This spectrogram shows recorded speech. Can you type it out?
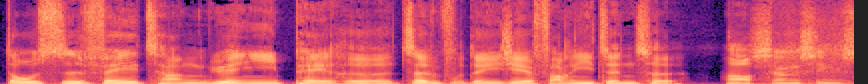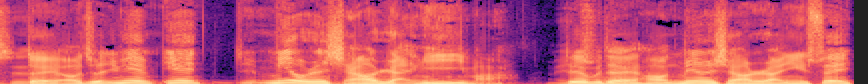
都是非常愿意配合政府的一些防疫政策啊，相信是对哦，就因为因为没有人想要染疫嘛。对不对？哈，没有人想要染疫，所以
